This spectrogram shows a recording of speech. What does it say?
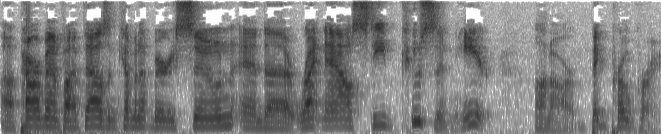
Uh, Powerman 5000 coming up very soon, and right now, Steve Kusin here on our big program.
